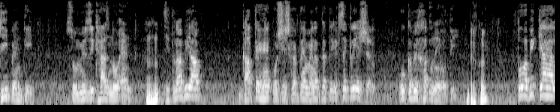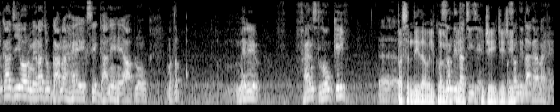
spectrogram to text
deep and deep so music has no end जितना भी आप गाते हैं कोशिश करते हैं मेहनत करते हैं इट्स ए क्रिएशन वो कभी खत्म नहीं होती। बिल्कुल। तो अभी क्या है अलका जी और मेरा जो गाना है एक से एक गाने हैं आप लोग मतलब मेरे फैंस लोग के ही पसंदीदा बिल्कुल पसंदीदा चीज़ है। जी जी जी। पसंदीदा गाना है।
